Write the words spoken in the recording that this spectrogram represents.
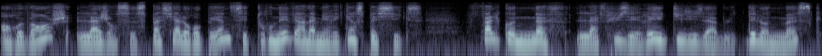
En revanche, l'agence spatiale européenne s'est tournée vers l'américain SpaceX. Falcon 9, la fusée réutilisable d'Elon Musk,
